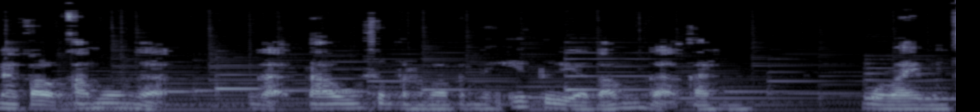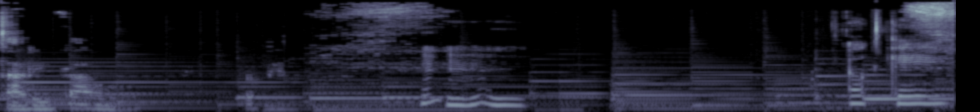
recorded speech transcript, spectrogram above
Nah kalau kamu nggak nggak tahu seberapa penting itu ya kamu nggak akan mulai mencari tahu. Oke,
